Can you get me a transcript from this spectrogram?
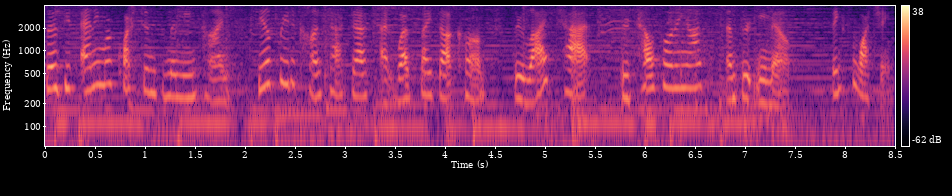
So if you have any more questions in the meantime, feel free to contact us at website.com through live chat, through telephoning us, and through email. Thanks for watching.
